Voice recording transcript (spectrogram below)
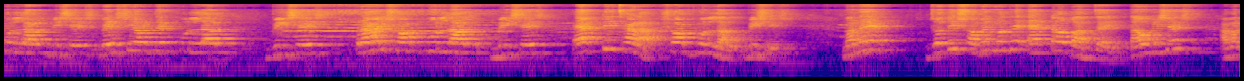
ফুল লাল বিশেষ, বেশি অর্ধেক ফুল লাল বিশেষ, প্রায় সব ফুল লাল বিশেষ, একটি ছাড়া সব ফুল লাল বিশেষ। মানে যদি সবের মধ্যে একটাও বাদ যায়, তাও বিশেষ, আবার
